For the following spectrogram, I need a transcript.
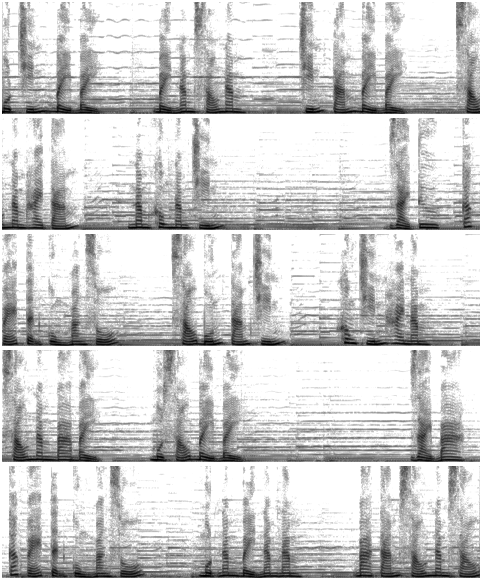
1977 7565 9877 6528 5059. Giải tư, các vé tận cùng mang số 6489 0925 6537 1677. Giải 3, các vé tận cùng mang số 15755 38656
